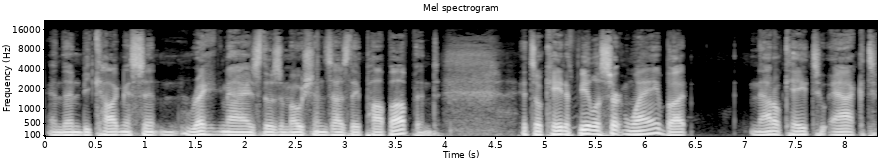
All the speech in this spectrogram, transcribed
And then be cognizant and recognize those emotions as they pop up and it's okay to feel a certain way, but not okay to act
